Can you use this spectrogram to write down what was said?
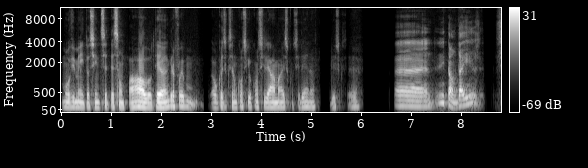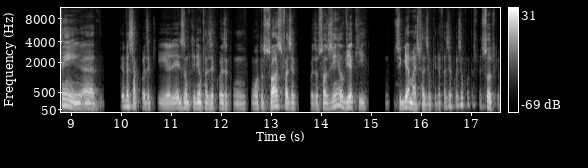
movimento assim de você ter São Paulo, ter Angra, foi uma coisa que você não conseguiu conciliar mais com Sirena? Por isso que você... Eh, então, daí, sim, eh, teve essa coisa que eles não queriam fazer coisa com, com outro sócio, fazer coisa sozinho. Eu via que não conseguia mais fazer, eu queria fazer coisa com outras pessoas, porque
